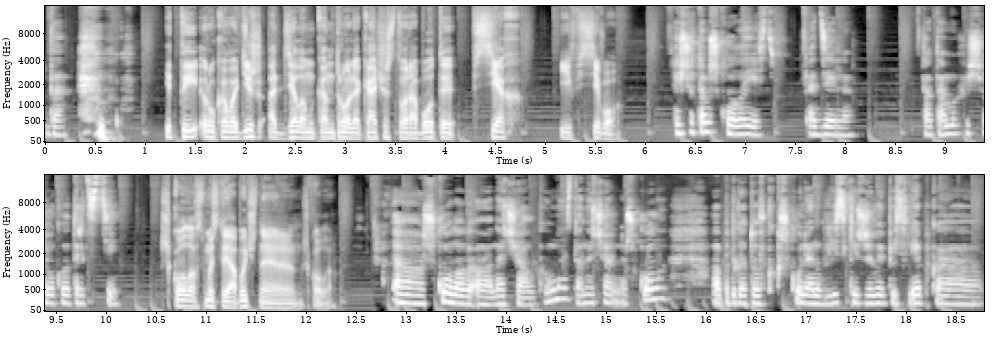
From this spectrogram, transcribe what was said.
Да. И ты руководишь отделом контроля качества работы всех и всего? Еще там школа есть отдельно. А там их еще около 30. Школа, в смысле, обычная школа? А, школа а, началка у нас, да, начальная школа, а, подготовка к школе, английский, живопись, лепка,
